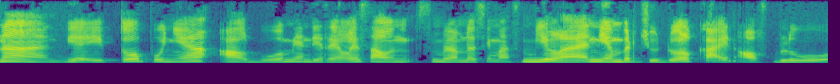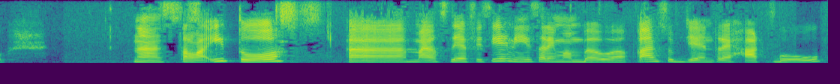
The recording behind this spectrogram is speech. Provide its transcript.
Nah, dia itu punya album yang dirilis tahun 1959 yang berjudul Kind of Blue. Nah, setelah itu, uh, Miles Davis ini sering membawakan subgenre hardbop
